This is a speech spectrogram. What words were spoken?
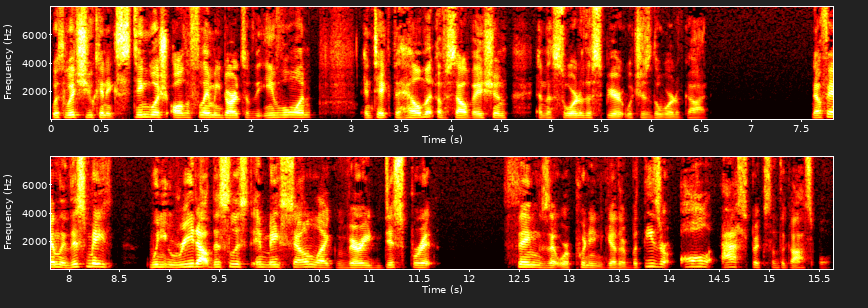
with which you can extinguish all the flaming darts of the evil one, and take the helmet of salvation and the sword of the Spirit, which is the word of God. Now, family, this may, when you read out this list, it may sound like very disparate things that we're putting together, but these are all aspects of the gospel,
